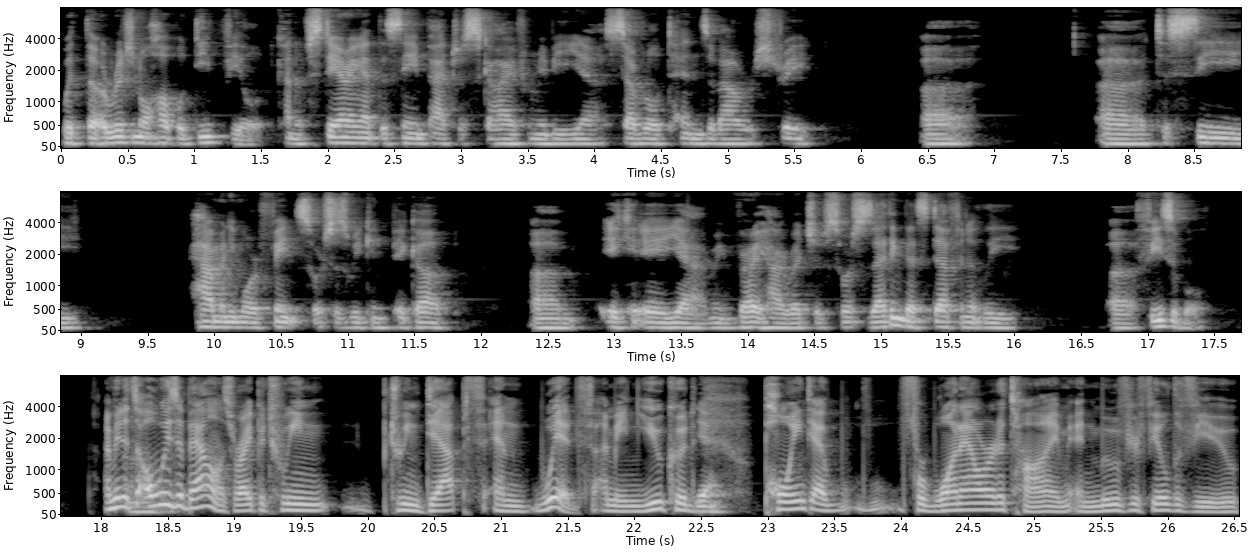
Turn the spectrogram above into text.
with the original Hubble Deep Field, kind of staring at the same patch of sky for maybe yeah several tens of hours straight, uh, uh, to see how many more faint sources we can pick up, um, aka yeah, I mean very high redshift sources. I think that's definitely uh, feasible. I mean, it's um, always a balance, right, between between depth and width. I mean, you could yeah. point at for one hour at a time and move your field of view,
